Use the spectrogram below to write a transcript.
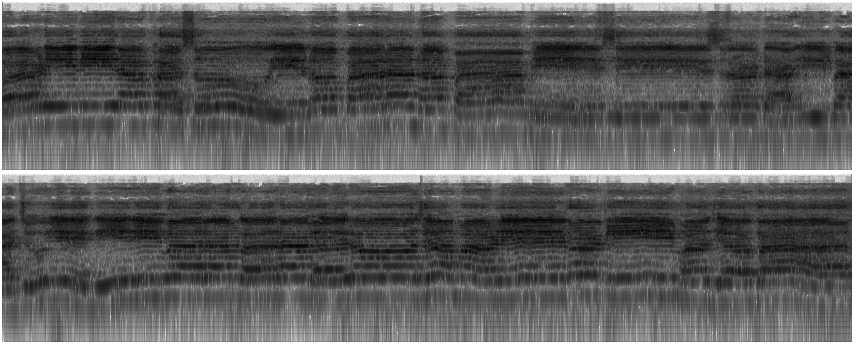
વળી નિરખસો એનો પાર ન પામે છે. બાજુએ ગિરિવર મજગા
